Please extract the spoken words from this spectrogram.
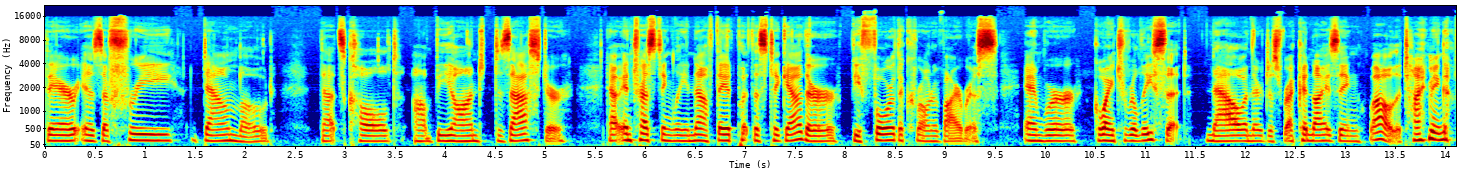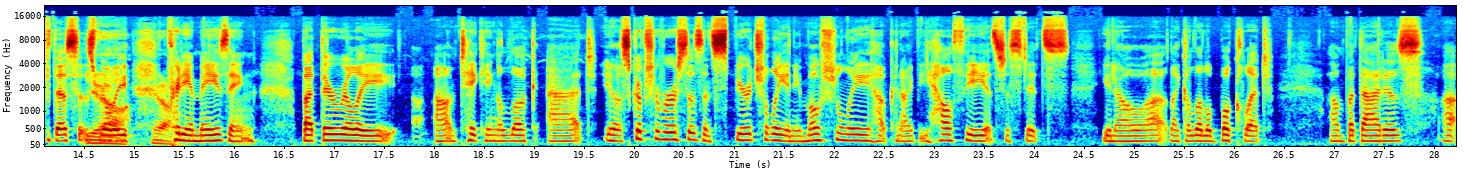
there is a free download that's called uh, Beyond Disaster. Now, interestingly enough, they had put this together before the coronavirus and were going to release it now, and they're just recognizing, wow, the timing of this is yeah, really yeah. pretty amazing. But they're really um, taking a look at you know scripture verses and spiritually and emotionally, how can I be healthy? It's just it's you know uh, like a little booklet, um, but that is uh,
